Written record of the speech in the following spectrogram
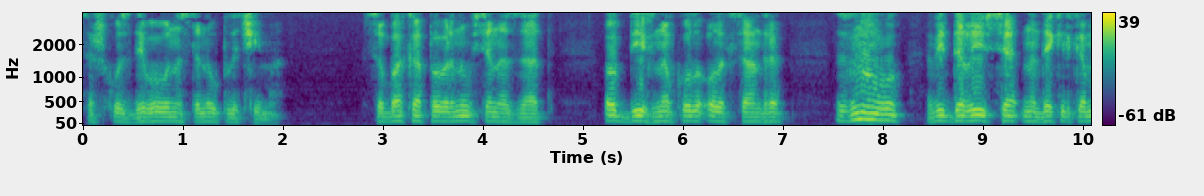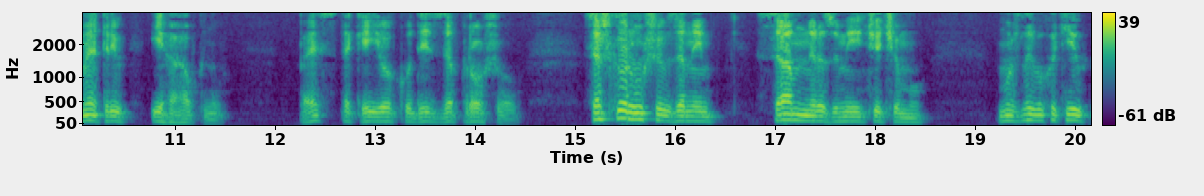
Сашко здивовано станув плечима. Собака повернувся назад, оббіг навколо Олександра, знову віддалився на декілька метрів і гавкнув. Пес таки його кудись запрошував. Сашко рушив за ним, сам не розуміючи чому. Можливо, хотів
